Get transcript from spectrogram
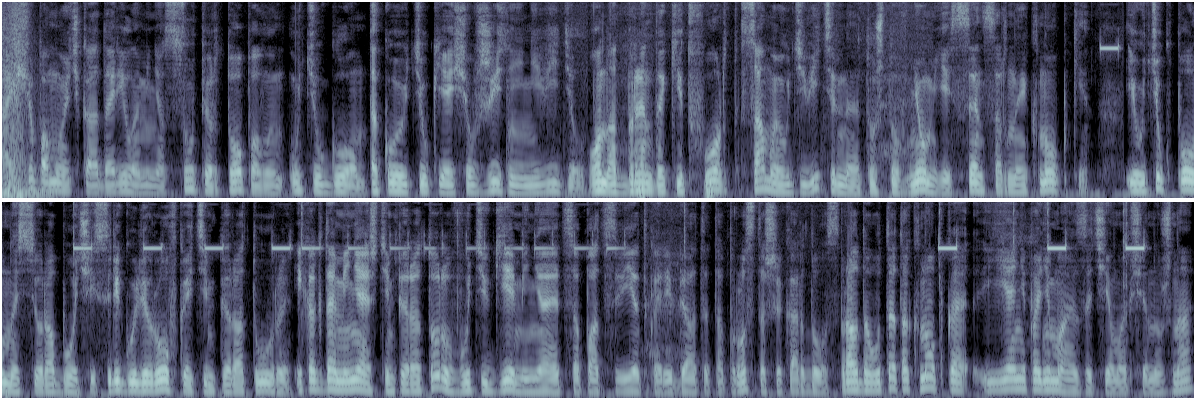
А еще помоечка одарила меня супер топовым утюгом. Такой утюг я еще в жизни не видел. Он от бренда Kit Ford. Самое удивительное, то что в нем есть сенсорные кнопки. И утюг полностью рабочий, с регулировкой температуры. И когда меняешь температуру, в утюге меняется подсветка, ребят, это просто шикардос. Правда, вот эта кнопка, я не понимаю, зачем вообще нужна.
